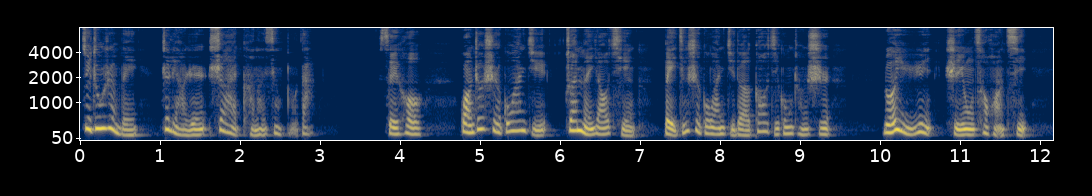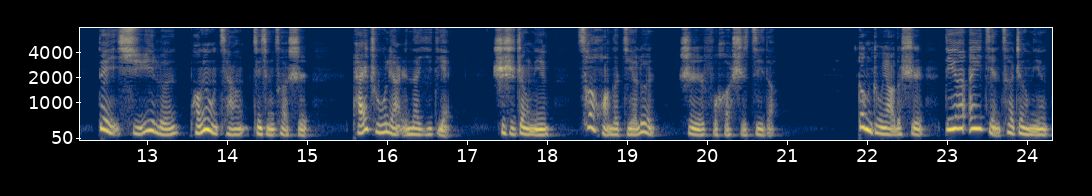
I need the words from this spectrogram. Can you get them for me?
最终认为这两人涉案可能性不大。随后，广州市公安局专门邀请北京市公安局的高级工程师罗宇运使用测谎器，对许玉伦、彭永强进行测试，排除两人的疑点。事实证明，测谎的结论是符合实际的。更重要的是，DNA 检测证明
